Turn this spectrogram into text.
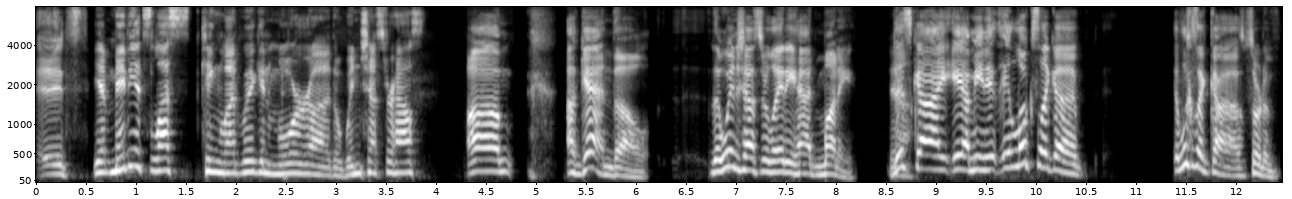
it's, Yeah, maybe it's less King Ludwig and more uh, the Winchester House. um, again, though, the Winchester lady had money. This guy, yeah, I mean, it, it looks like a, it looks like a sort of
